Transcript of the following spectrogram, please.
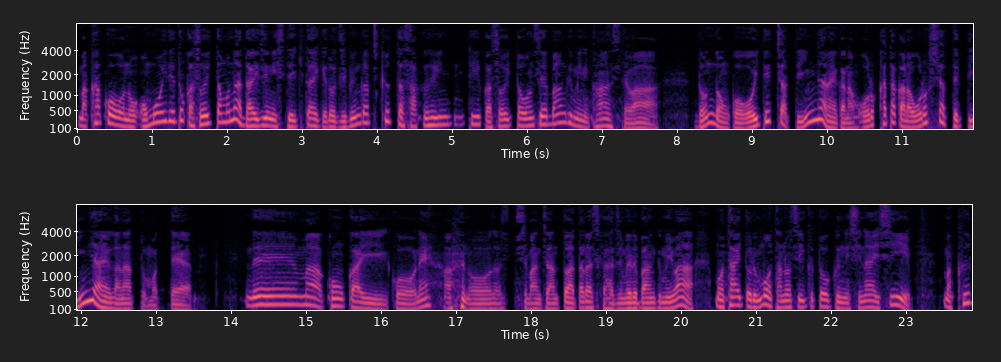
まあ過去の思い出とかそういったものは大事にしていきたいけど、自分が作った作品っていうかそういった音声番組に関しては、どんどんこう置いてっちゃっていいんじゃないかな。おろ、肩から下ろしちゃってっていいんじゃないかなと思って。で、まあ、今回、こうね、あの、しばんちゃんと新しく始める番組は、もうタイトルも楽しいクトークにしないし、まあ、クッ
